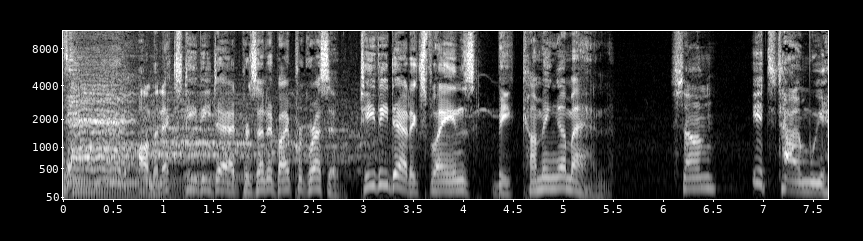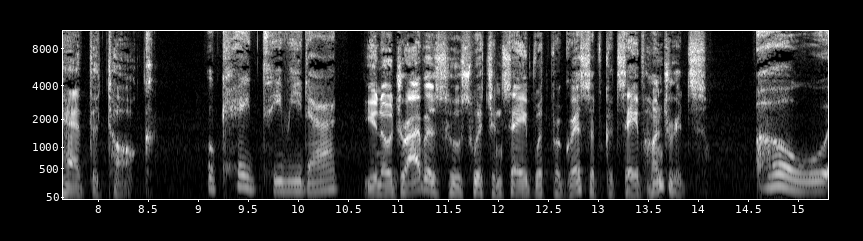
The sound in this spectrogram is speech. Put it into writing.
Dad. On the next TV Dad presented by Progressive, TV Dad explains becoming a man. Son, it's time we had the talk. Okay, TV Dad. You know, drivers who switch and save with Progressive could save hundreds. Oh,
